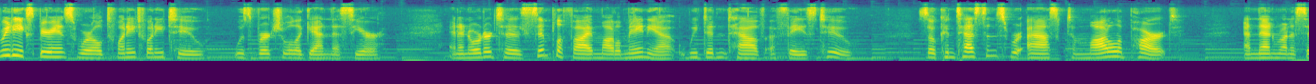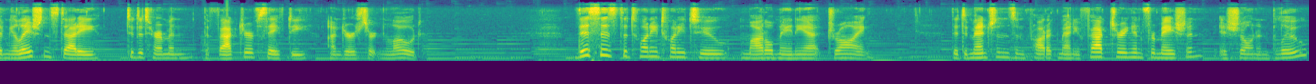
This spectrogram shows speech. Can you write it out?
3D Experience World 2022 was virtual again this year, and in order to simplify Model Mania, we didn't have a Phase 2. So contestants were asked to model a part and then run a simulation study to determine the factor of safety under a certain load. This is the 2022 Model Mania drawing. The dimensions and product manufacturing information is shown in blue,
